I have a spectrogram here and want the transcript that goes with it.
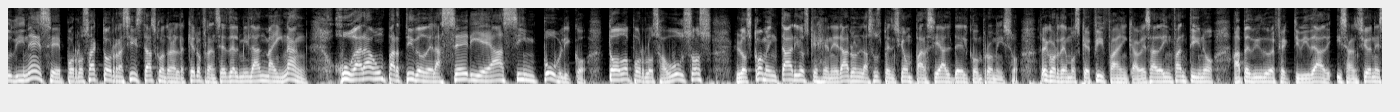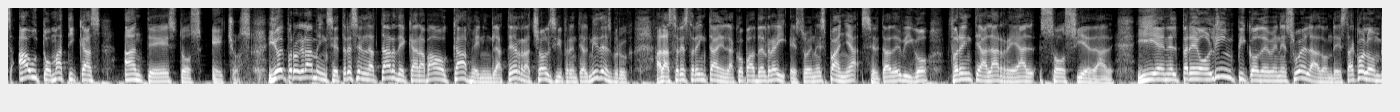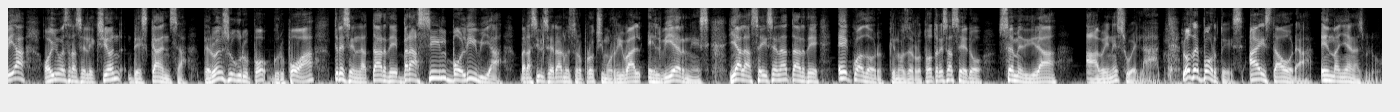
por los actos racistas contra el arquero francés del Milán, Mainán. Jugará un partido de la Serie A sin público. Todo por los abusos, los comentarios que generaron la suspensión parcial del compromiso. Recordemos que FIFA, en cabeza de Infantino, ha pedido efectividad y sanciones automáticas ante estos hechos. Y hoy programense 3 en la tarde, Carabao Cup en Inglaterra, Chelsea frente al Middlesbrough. A las 3.30 en la Copa del Rey, esto en España, Celta de Vigo frente a la Real Sociedad. Y en el preolímpico de Venezuela, donde está Colombia, hoy nuestra selección descansa. Pero en su grupo, Grupo A, 3 en la tarde, Brasil-Bolivia. Brasil será nuestro próximo rival el viernes. Y a las 6 en la tarde, Ecuador, que nos derrotó 3 a 0, se medirá a Venezuela. Los deportes a esta hora en Mañanas Blue.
